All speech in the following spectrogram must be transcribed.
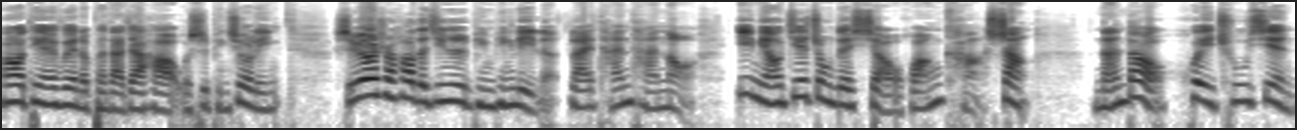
好，听 FM 的朋友大家好，我是平秀玲。十月二十号的今日评评理呢，来谈谈哦，疫苗接种的小黄卡上，难道会出现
